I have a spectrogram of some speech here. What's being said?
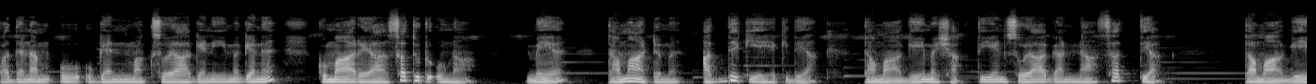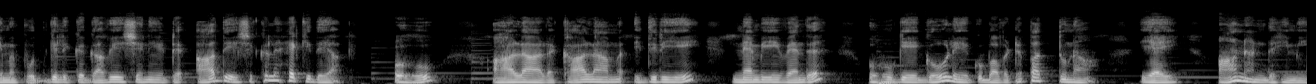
පදනම් වූ උගන්මක් සොයා ගැනීම ගැන කුමාරයා සතුටු වුණා. මෙය තමාටම අත්දැකිය හැකි දෙයක්. තමාගේම ශක්තියෙන් සොයා ගන්නා සත්‍යයක්. තමාගේම පුද්ගලික ගවේෂණයට ආදේශ කළ හැකි දෙයක්. ඔහු ආලාර කාලාම ඉදිරියේ නැමී වැඳ ඔහුගේ ගෝලයෙකු බවට පත් වුණා. යැයි ආනන්ද හිමි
